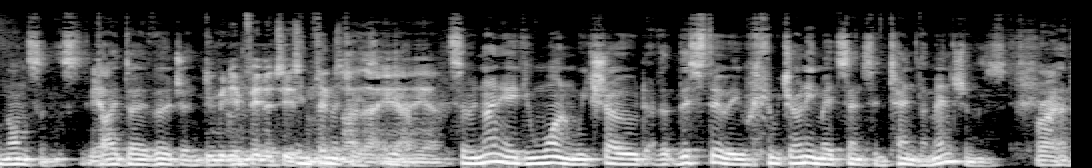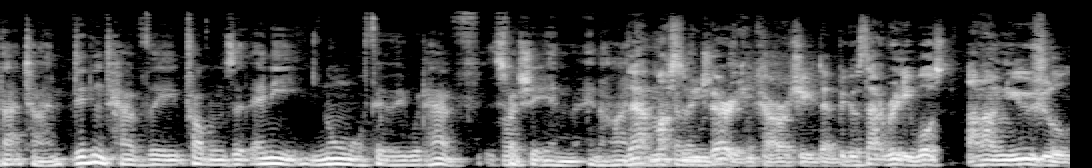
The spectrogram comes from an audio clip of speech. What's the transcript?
nonsense, Yeah. di- divergent. You mean infinities and things like that, yeah, yeah. So in 1981, we showed that this theory, which only made sense in 10 dimensions Right. at that time, didn't have the problems that any normal theory would have, especially in, in a high That must have been very encouraging then, because that really was an unusual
